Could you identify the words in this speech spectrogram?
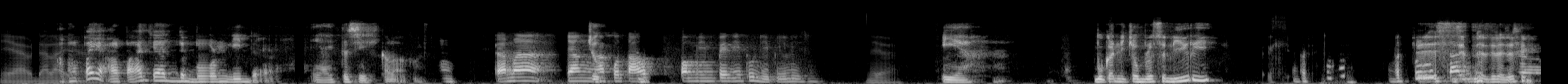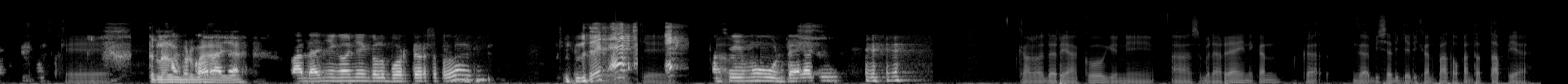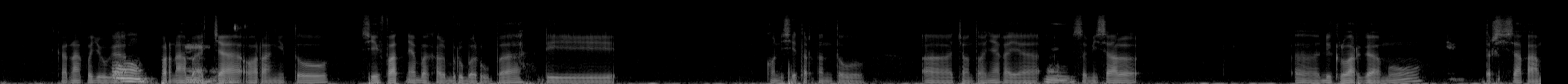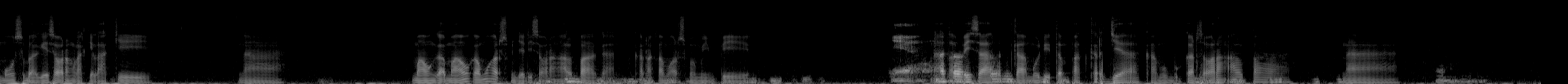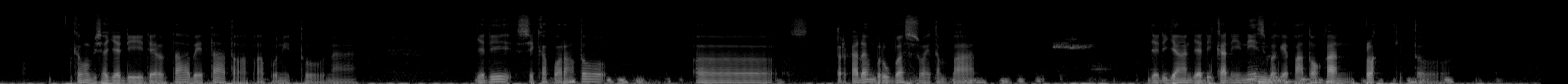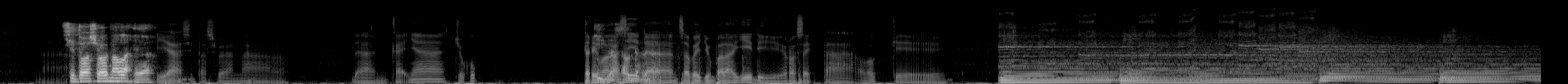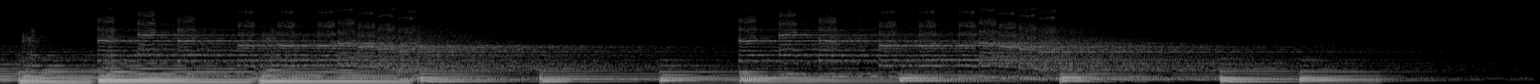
ya udahlah Apa apa ya alpha aja, the born leader. Ya itu sih kalau aku. Karena yang Cuk. aku tahu pemimpin itu dipilih sih. ya Iya. Bukan dicoblos sendiri. Betul. Betul sekali. oke Terlalu Aku berbahaya. Ada nyenggol-nyenggol border sebelah nih. oke Masih Kalau- muda lagi. kalau dari aku gini eh, sebenarnya ini kan gak nggak bisa dijadikan patokan tetap ya karena aku juga Hmm. pernah baca orang itu sifatnya bakal berubah-ubah di kondisi tertentu Eh, contohnya kayak Hmm. semisal eh, di keluargamu tersisa kamu sebagai seorang laki-laki nah mau nggak mau kamu harus menjadi seorang alpha kan karena kamu harus memimpin Iya. Nah, Betul, tapi saat betul. kamu di tempat kerja, kamu bukan seorang alpha. Nah, kamu bisa jadi delta, beta atau apa pun itu. Nah, jadi sikap orang tuh eh, s- terkadang berubah sesuai tempat. Jadi jangan jadikan ini sebagai patokan plek gitu. Nah, Situasional lah ya. iya situasional. Dan kayaknya cukup. Terima Iya, kasih dan sampai jumpa lagi di Rosekta. Oke.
